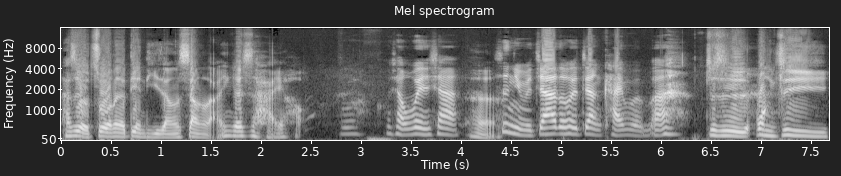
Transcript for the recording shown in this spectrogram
他是有坐那个电梯这样上来，应该是还好。我我想问一下，嗯，是你们家都会这样开门吗？就是忘记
